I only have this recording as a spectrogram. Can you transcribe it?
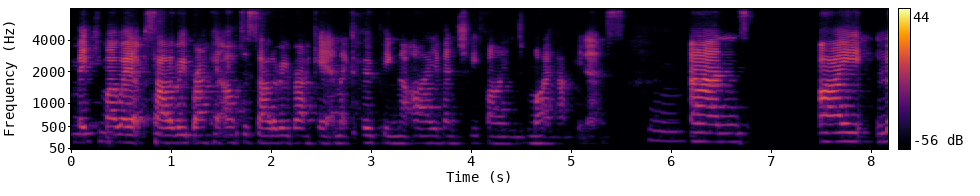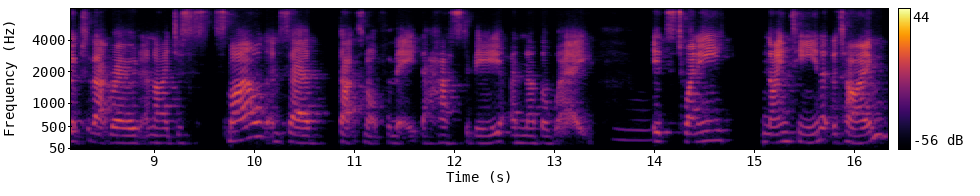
making my way up salary bracket after salary bracket and like hoping that I eventually find my happiness. Mm. And I looked at that road and I just smiled and said, that's not for me. There has to be another way. Mm. It's 2019 at the time. Mm.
